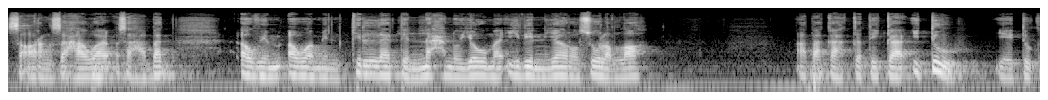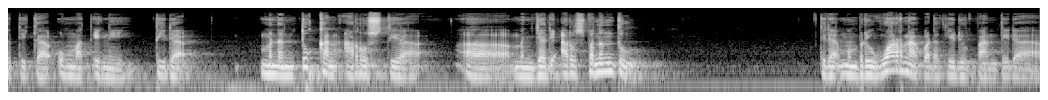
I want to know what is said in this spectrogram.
seorang sahabat sahabat awim awamin killatin nahnu yawma idin ya Rasulullah? Apakah ketika itu yaitu ketika umat ini tidak menentukan arus tidak uh, menjadi arus penentu tidak memberi warna kepada kehidupan, tidak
